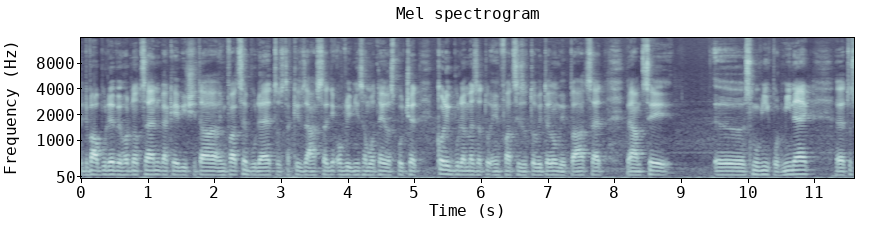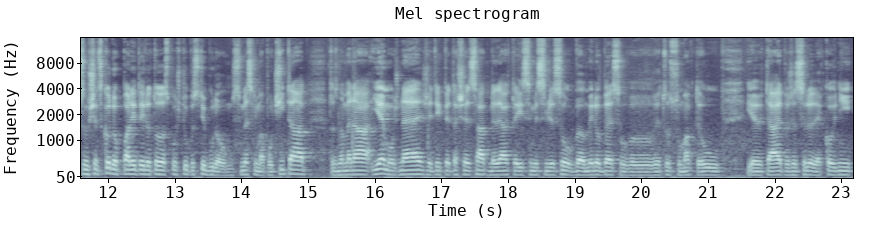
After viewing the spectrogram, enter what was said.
dva bude vyhodnocen, v jaké výši ta inflace bude, to taky zásadně ovlivní samotný rozpočet, kolik budeme za tu inflaci zotovitelům vyplácet v rámci smluvních podmínek. E, to jsou všechno dopady, které do toho rozpočtu prostě budou. Musíme s nima počítat. To znamená, je možné, že těch 65 miliard, které si myslím, že jsou velmi dobré, jsou, je to suma, kterou je ta protože se do rekordní,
